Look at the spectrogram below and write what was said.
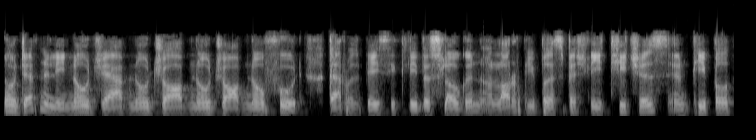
No, definitely no jab, no job, no job, no food. That was basically the slogan. A lot of people, especially teachers and people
